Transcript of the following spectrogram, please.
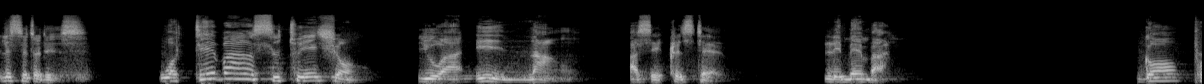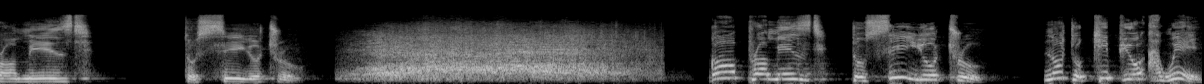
Listen to this. Whatever situation you are in now as a Christian, remember, God promised to see you through. God promised to see you through, not to keep you away.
